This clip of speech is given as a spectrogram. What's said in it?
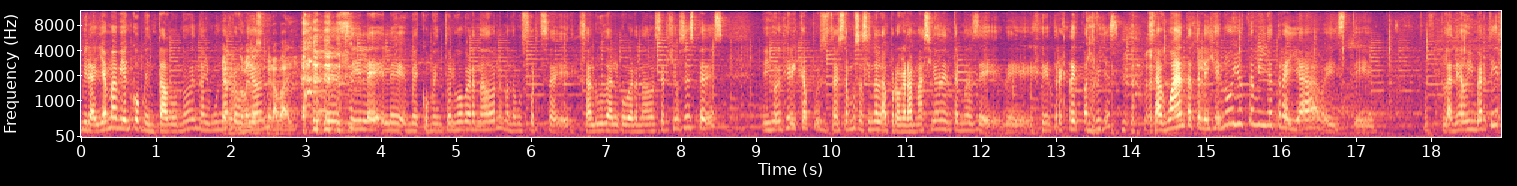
mira, ya me habían comentado, ¿no? En alguna Pero no me lo reunión. esperaba ahí. eh, sí, le, le- me comentó el gobernador, le mandamos fuerte eh, salud al gobernador Sergio Céspedes. Me dijo, Angélica, pues estamos haciendo la programación en temas de, de entrega de patrullas. O sea, aguántate. Le dije, no, yo también ya traía este, planeado invertir.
